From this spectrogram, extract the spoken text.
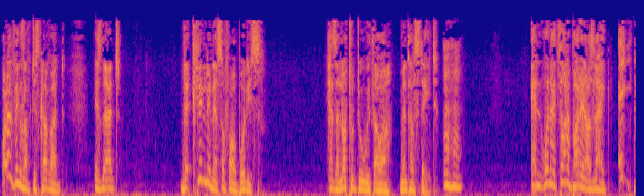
One of the things I've discovered is that the cleanliness of our bodies has a lot to do with our mental state. Mm-hmm. And when I thought about it, I was like, hey,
